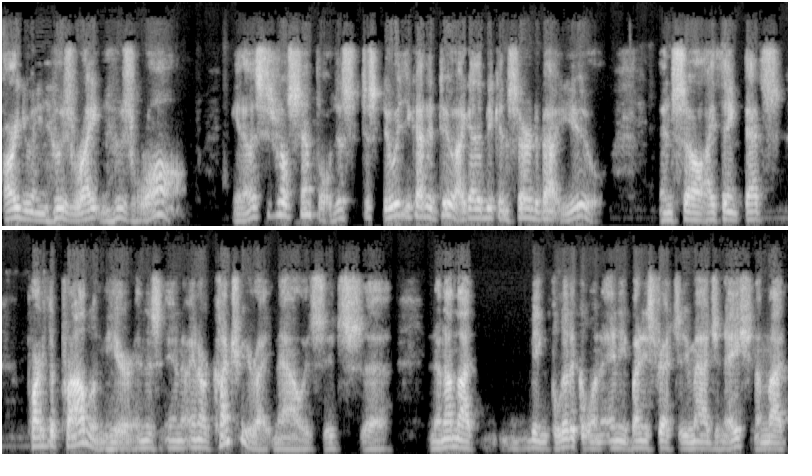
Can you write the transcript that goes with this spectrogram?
arguing who's right and who's wrong. You know, this is real simple. Just just do what you got to do. I got to be concerned about you. And so I think that's part of the problem here in this in, in our country right now. It's it's uh, and I'm not being political in any by any stretch of the imagination. I'm not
